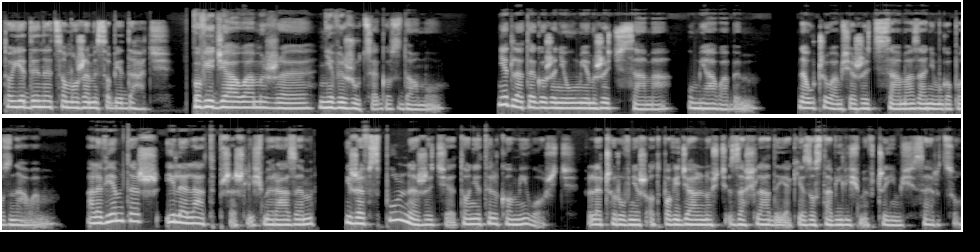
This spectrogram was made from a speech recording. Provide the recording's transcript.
To jedyne, co możemy sobie dać. Powiedziałam, że nie wyrzucę go z domu. Nie dlatego, że nie umiem żyć sama, umiałabym. Nauczyłam się żyć sama, zanim go poznałam. Ale wiem też, ile lat przeszliśmy razem i że wspólne życie to nie tylko miłość, lecz również odpowiedzialność za ślady, jakie zostawiliśmy w czyimś sercu.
